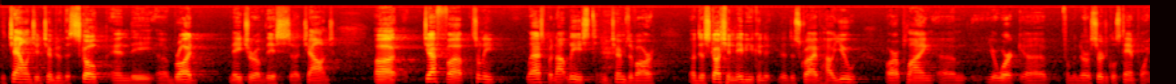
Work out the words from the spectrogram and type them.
the challenge in terms of the scope and the uh, broad nature of this uh, challenge. Uh, Jeff, uh, certainly last but not least, in terms of our uh, discussion, maybe you can uh, describe how you are applying um, your work from a neurosurgical standpoint?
